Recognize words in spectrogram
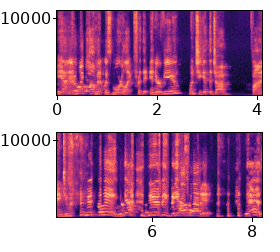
Yeah. And my comment was more like for the interview, once you get the job, fine. Do your thing. Yeah, do your thing. But yes, have at it. yes,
